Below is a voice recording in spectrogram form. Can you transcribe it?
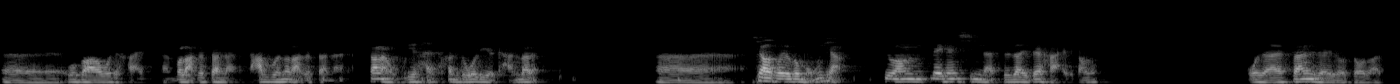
呃，我把我的孩子全部拿个展览，大部分都拿个展览了。当然，屋里还很多，你也看到了。呃，小时候有个梦想，希望哪天醒来睡在一堆孩子当中。我在三十岁的时候做到了，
